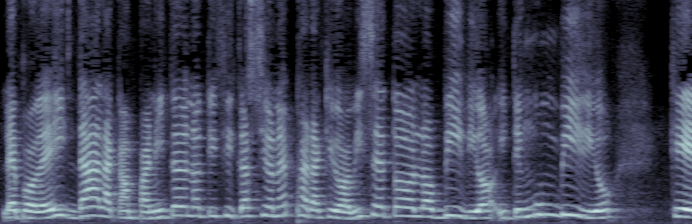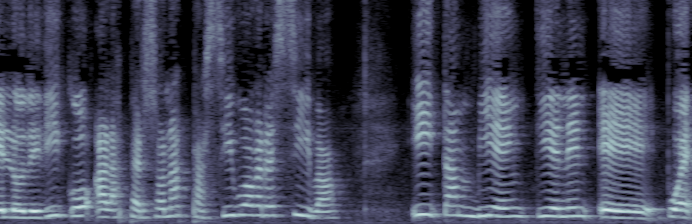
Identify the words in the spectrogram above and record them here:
le podéis dar a la campanita de notificaciones para que os avise de todos los vídeos. Y tengo un vídeo que lo dedico a las personas pasivo-agresivas y también tienen eh, pues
